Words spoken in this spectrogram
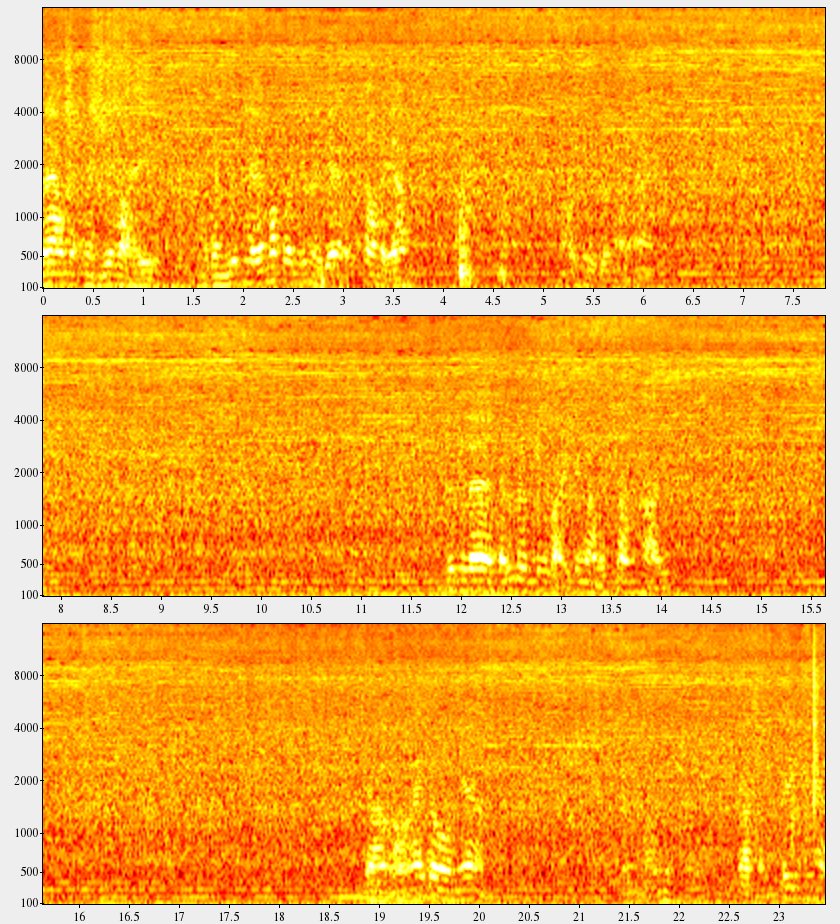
đeo một hình như vậy, một hình như thế, mất bao nhiêu thời gian? Sao vậy anh? Hỏi từ từ hỏi ai lưng lê cánh lưng như vậy khi nào mới xong thầy? Chào mọi idol nha. Chào thẩm tiên nha.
